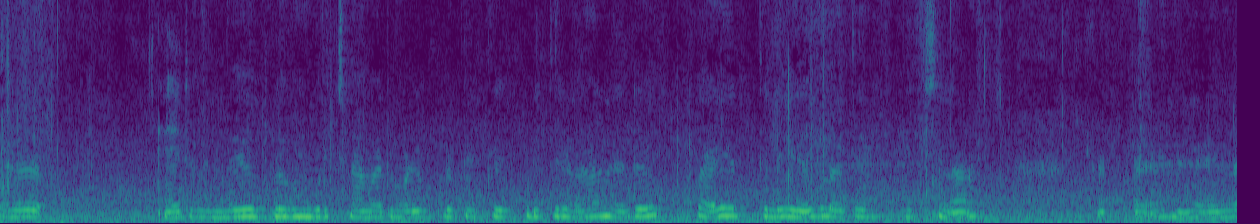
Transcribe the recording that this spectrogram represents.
நைட்டு நேற்று வந்து உலகம் குடிச்சினா மற்றபடி குடிப்பிக்கு குடிக்கிறேன்னா நேற்று பயத்தில் எவ்வளோத்தையும் குடிச்சினா என்ன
